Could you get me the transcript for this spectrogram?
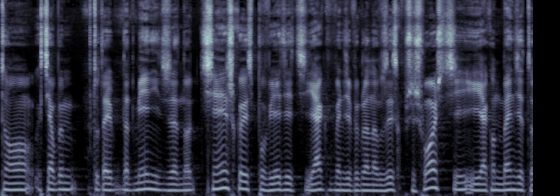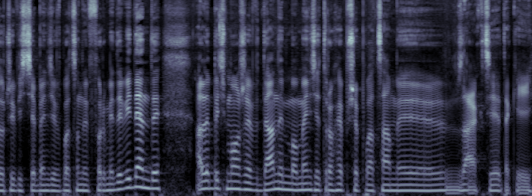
to chciałbym tutaj nadmienić, że no ciężko jest powiedzieć, jak będzie wyglądał zysk w przyszłości i jak on będzie, to oczywiście będzie wypłacony w formie dywidendy, ale być może w danym momencie trochę przepłacamy za akcję takiej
